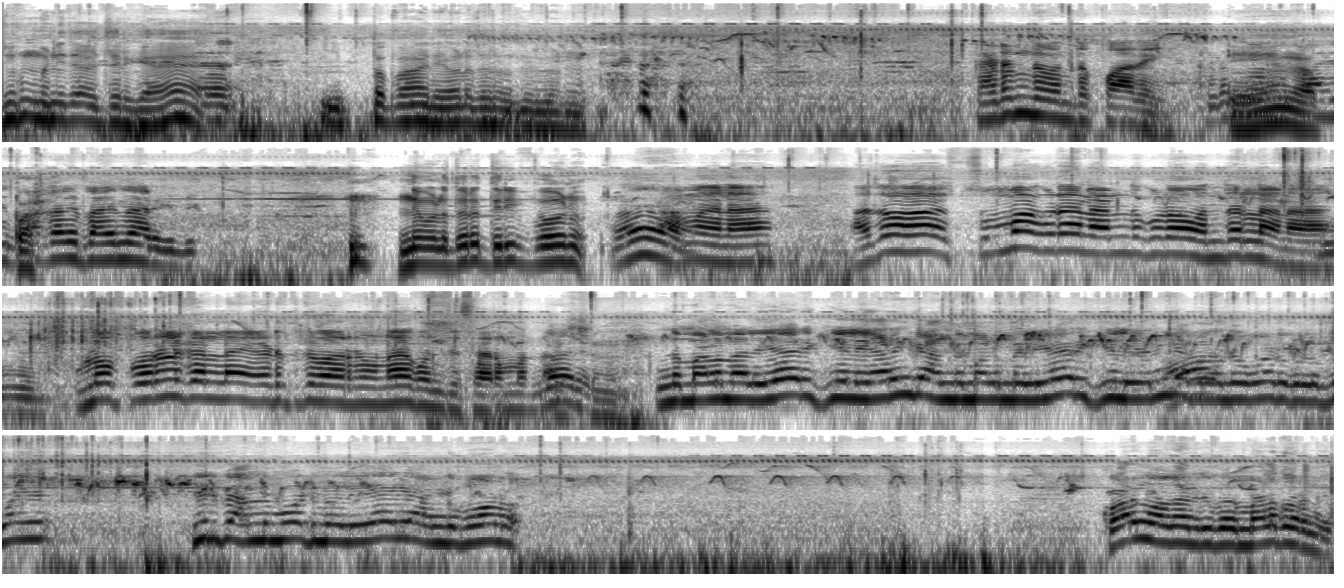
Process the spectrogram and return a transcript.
ஜூம் பண்ணி தான் வச்சுருக்கேன் இப்போ பாரு எவ்வளோ தூரம் வந்துருக்கோன்னு கடந்து வந்த பாதை. பயமாக இருக்குது. இன்னும் இவ்வளோ தூரம் திருப்பி போகணும். ஆமாண்ணா அதுவும் சும்மா கூட நடந்து கூட வந்துடலாண்ணா இவ்வளோ பொருட்கள்லாம் எடுத்துட்டு வரணும்னா கொஞ்சம் சிரமம் தான் இந்த மலை மேலே ஏறி கீழே இறங்கி அந்த மலை மேலே ஏறி கீழே இறங்கி அப்புறம் அந்த ஓடுக்குள்ளே போய் திருப்பி அந்த மோட்டு மேலே ஏறி அங்கே போகணும். குரங்கு உட்காந்துருக்கு பாரு, மலை குரங்கு.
